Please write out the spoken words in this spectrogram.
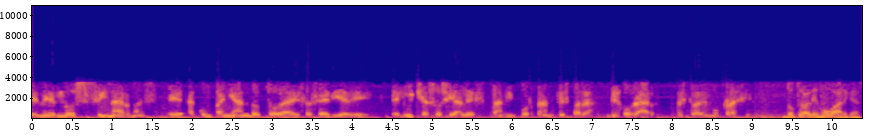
tenerlos sin armas, eh, acompañando toda esa serie de, de luchas sociales tan importantes para mejorar nuestra democracia. Doctor Alejo Vargas,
